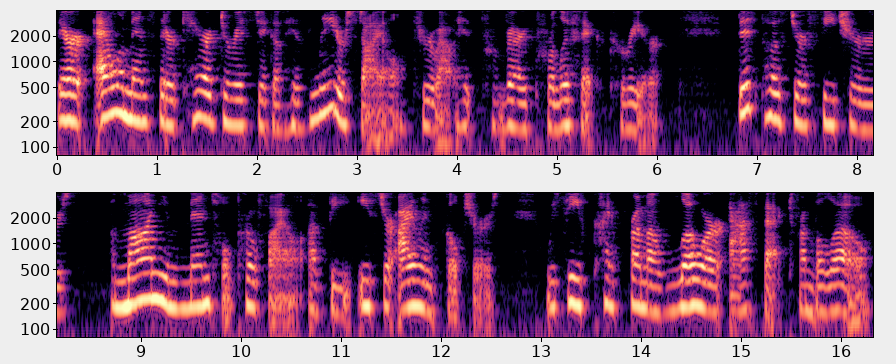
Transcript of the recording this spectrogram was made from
there are elements that are characteristic of his later style throughout his very prolific career. This poster features a monumental profile of the Easter Island sculptures. We see kind of from a lower aspect from below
